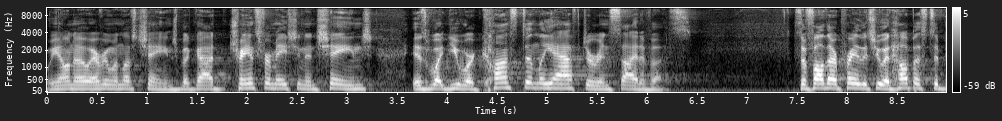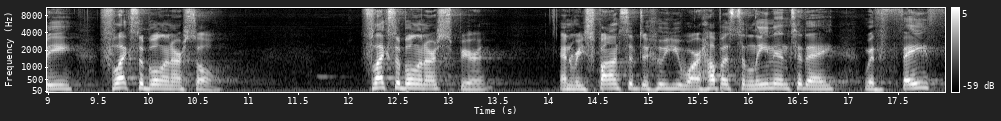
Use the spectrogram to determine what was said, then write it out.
we all know everyone loves change, but God, transformation and change is what you are constantly after inside of us. So, Father, I pray that you would help us to be flexible in our soul, flexible in our spirit, and responsive to who you are. Help us to lean in today with faith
